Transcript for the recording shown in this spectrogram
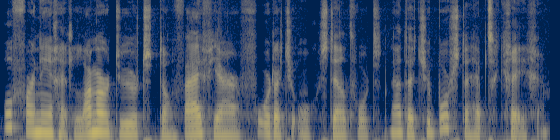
of wanneer het langer duurt dan 5 jaar voordat je ongesteld wordt nadat je borsten hebt gekregen.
